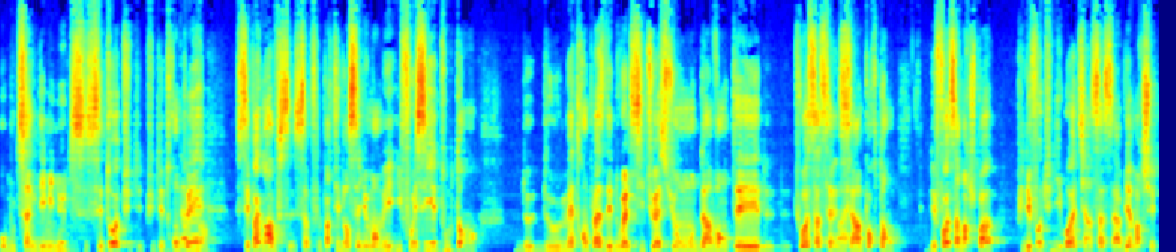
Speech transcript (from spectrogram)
au bout de 5-10 minutes, c'est toi, tu t'es trompé c'est pas grave, ça fait partie de l'enseignement, mais il faut essayer tout le temps de, de mettre en place des nouvelles situations, d'inventer. Tu vois, ça c'est important. Des fois ça marche pas, puis des fois tu dis ouais tiens ça ça a bien marché.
